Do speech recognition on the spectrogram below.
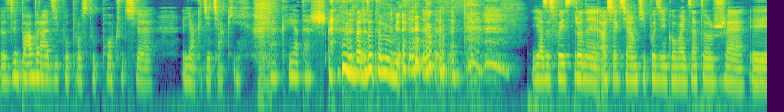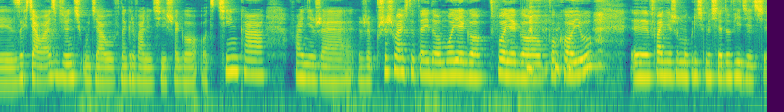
wybabrać i po prostu poczuć się jak dzieciaki. Tak, ja też. Bardzo to lubię. Ja ze swojej strony, Asia, chciałam Ci podziękować za to, że yy, zechciałaś wziąć udział w nagrywaniu dzisiejszego odcinka. Fajnie, że, że przyszłaś tutaj do mojego, Twojego pokoju. Yy, fajnie, że mogliśmy się dowiedzieć yy,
